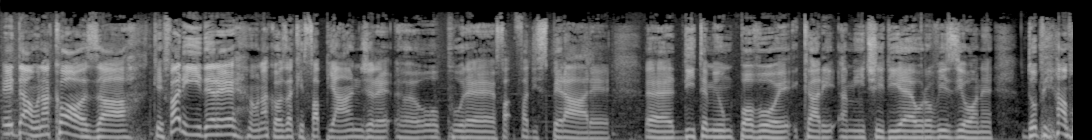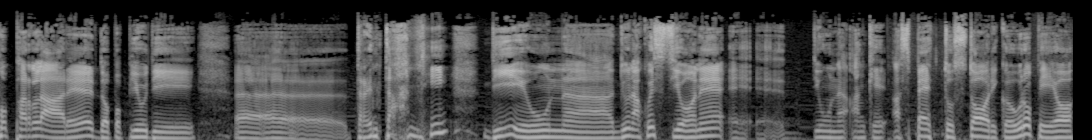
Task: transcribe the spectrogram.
E da una cosa che fa ridere a una cosa che fa piangere eh, oppure fa, fa disperare. Eh, ditemi un po' voi, cari amici di Eurovisione. Dobbiamo parlare, dopo più di eh, 30 anni, di, un, di una questione eh, di un anche aspetto storico europeo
